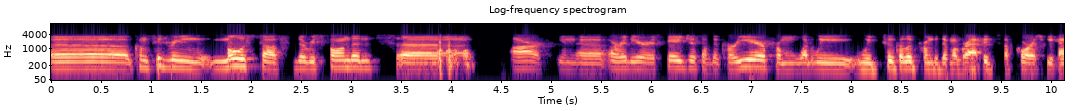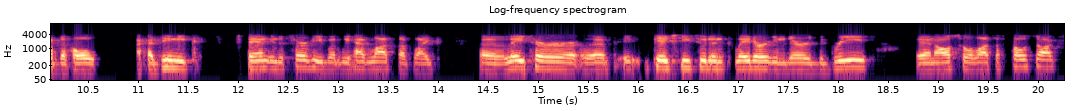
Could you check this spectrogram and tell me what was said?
uh, considering most of the respondents uh, are in uh, earlier stages of the career. From what we we took a look from the demographics, of course, we have the whole academic span in the survey, but we have lots of like uh, later uh, PhD students later in their degree, and also lots of postdocs.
